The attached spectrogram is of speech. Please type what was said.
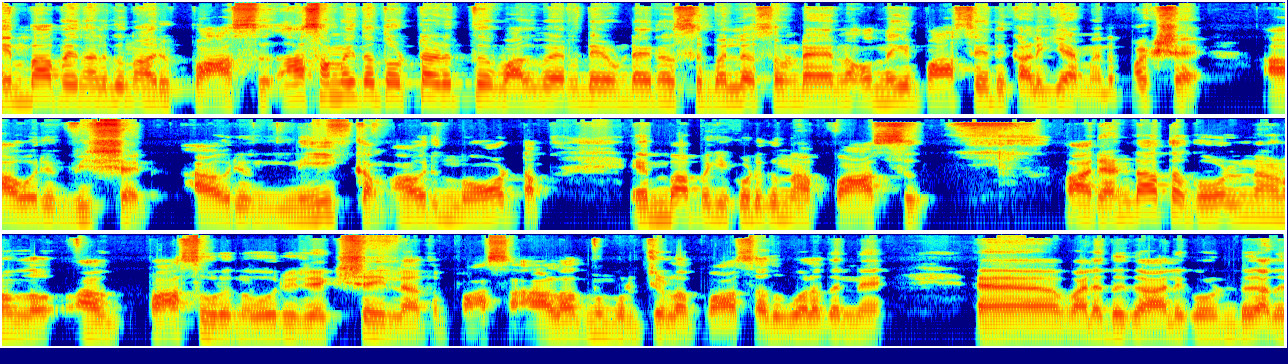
എംബാപ്പെ നൽകുന്ന ആ ഒരു പാസ് ആ സമയത്ത് തൊട്ടടുത്ത് വൽവേർദ ഉണ്ടായിരുന്നു സിബല്ലസ് ഉണ്ടായിരുന്നു ഒന്നെങ്കിൽ പാസ് ചെയ്ത് കളിക്കാൻ വേണ്ടി. പക്ഷേ ആ ഒരു വിഷൻ ആ ഒരു നീക്കം ആ ഒരു നോട്ടം എംബാപ്പയ്ക്ക് കൊടുക്കുന്ന ആ പാസ് ആ രണ്ടാമത്തെ ഗോളിനാണല്ലോ ആ പാസ് കൊടുക്കുന്നത്. ഒരു രക്ഷയില്ലാത്ത പാസ് അളർന്നു മുറിച്ചുള്ള പാസ് അതുപോലെ തന്നെ വലത് കാൽ കൊണ്ട് അത്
